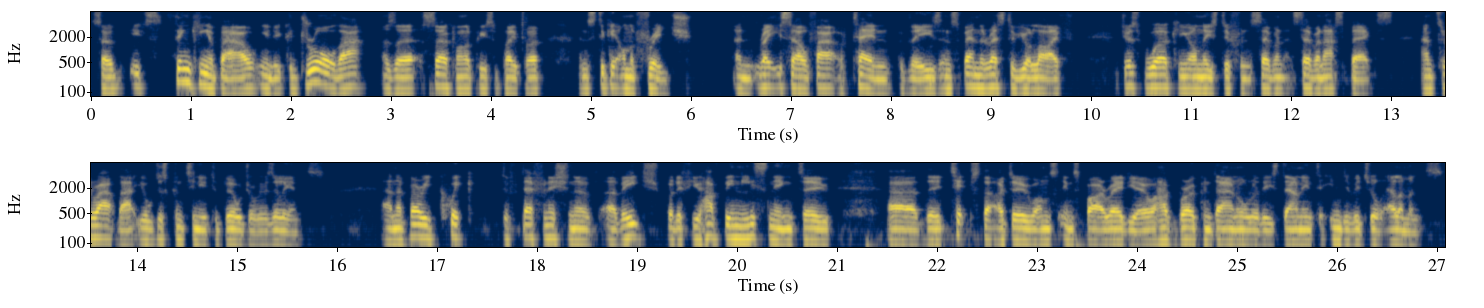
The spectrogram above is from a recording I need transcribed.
So it's thinking about, you know, you could draw that as a circle on a piece of paper and stick it on the fridge and rate yourself out of 10 of these and spend the rest of your life just working on these different seven seven aspects and throughout that you'll just continue to build your resilience and a very quick def- definition of, of each but if you have been listening to uh, the tips that i do on inspire radio i have broken down all of these down into individual elements.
